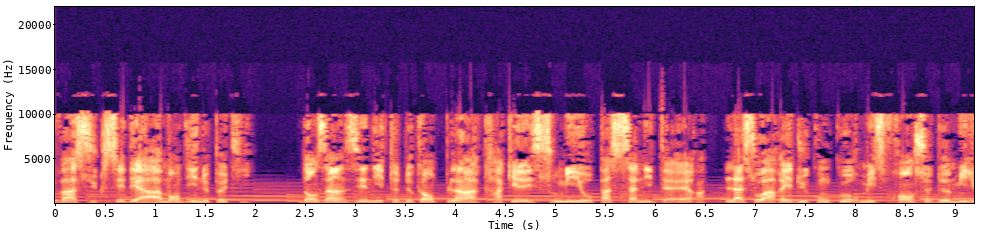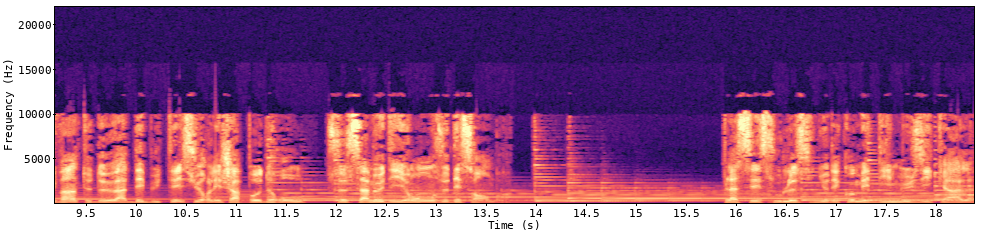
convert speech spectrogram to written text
va succéder à Amandine Petit. Dans un zénith de camp plein à craquer et soumis au pass sanitaire, la soirée du concours Miss France 2022 a débuté sur les chapeaux de roue, ce samedi 11 décembre. Placée sous le signe des comédies musicales,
